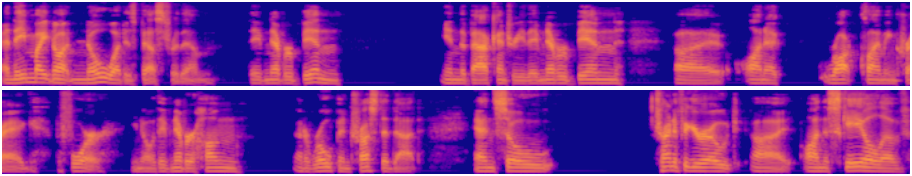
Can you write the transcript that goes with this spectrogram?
and they might not know what is best for them. They've never been in the backcountry. They've never been uh, on a rock climbing crag before you know, they've never hung on a rope and trusted that. And so trying to figure out uh, on the scale of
